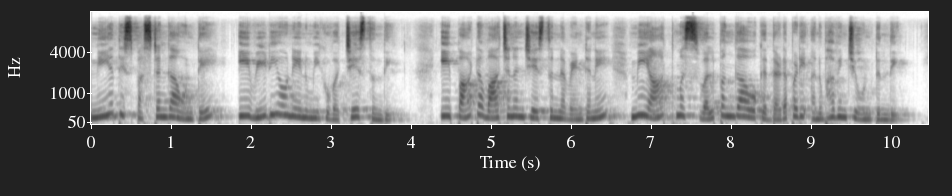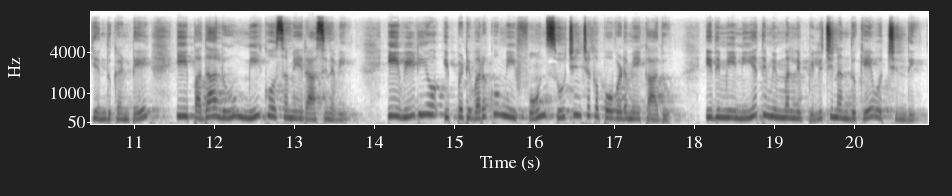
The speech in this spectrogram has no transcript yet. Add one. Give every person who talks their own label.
Speaker 1: నియతి స్పష్టంగా ఉంటే ఈ వీడియో నేను మీకు వచ్చేస్తుంది. ఈ పాట వాచనం చేస్తున్న వెంటనే మీ ఆత్మ స్వల్పంగా ఒక దడపడి అనుభవించి ఉంటుంది. ఎందుకంటే ఈ పదాలు మీకోసమే రాసినవి. ఈ వీడియో ఇప్పటి వరకు మీ ఫోన్ సూచించకపోవడమే కాదు ఇది మీ నియతి మిమ్మల్ని పిలిచినందుకే వచ్చింది.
